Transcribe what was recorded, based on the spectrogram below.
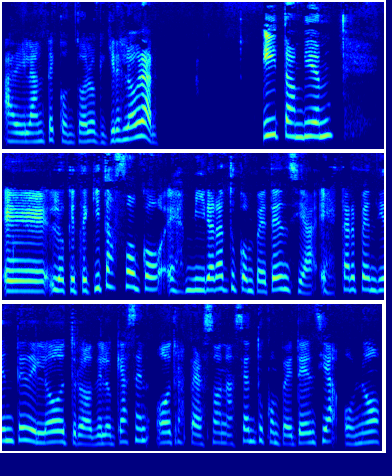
adelante con todo lo que quieres lograr. Y también eh, lo que te quita foco es mirar a tu competencia, estar pendiente del otro, de lo que hacen otras personas, sea en tu competencia o no,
